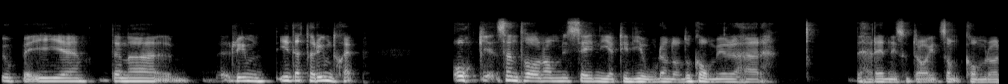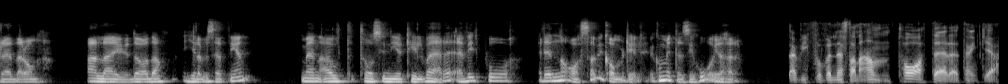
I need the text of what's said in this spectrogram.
Uppe i eh, denna rymd, i detta rymdskepp. Och sen tar de sig ner till jorden då. Då kommer ju det här, det här räddningsuppdraget som kommer och räddar dem. Alla är ju döda, hela besättningen. Men allt tar sig ner till, vad är det? Är vi på, är det NASA vi kommer till? Jag kommer inte ens ihåg det här. Nej, vi får väl nästan anta att det är det, tänker jag.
